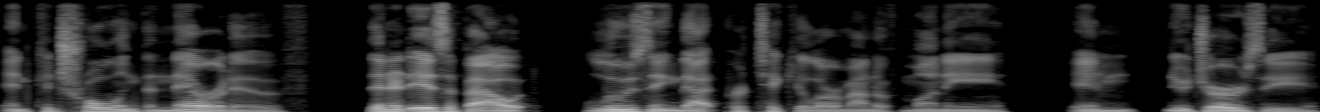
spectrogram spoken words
and controlling the narrative than it is about losing that particular amount of money in New Jersey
